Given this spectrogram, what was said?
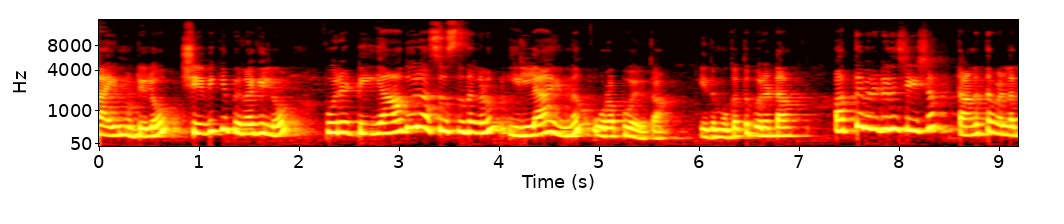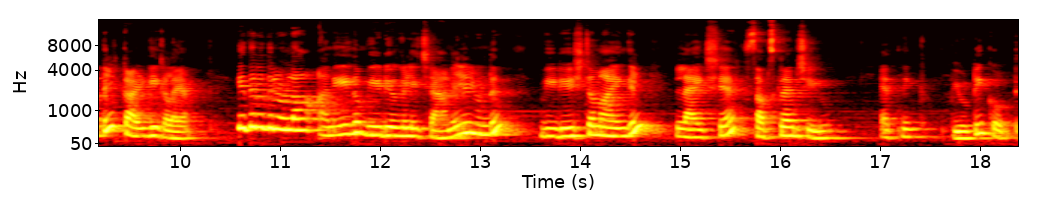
കൈമുട്ടിലോ ചെവിക്ക് പിറകിലോ പുരട്ടി യാതൊരു അസ്വസ്ഥതകളും ഇല്ല എന്ന് ഉറപ്പുവരുത്താം. ഇത് മുഖത്ത് പുരട്ടാം. പത്ത് മിനിറ്റിന് ശേഷം തണുത്ത വെള്ളത്തിൽ കഴുകി കളയാം ഇത്തരത്തിലുള്ള അനേകം വീഡിയോകൾ ഈ ചാനലിലുണ്ട്. വീഡിയോ ഇഷ്ടമായെങ്കിൽ ലൈക്ക് ഷെയർ സബ്സ്ക്രൈബ് ചെയ്യൂ. Ethnic beauty coat.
